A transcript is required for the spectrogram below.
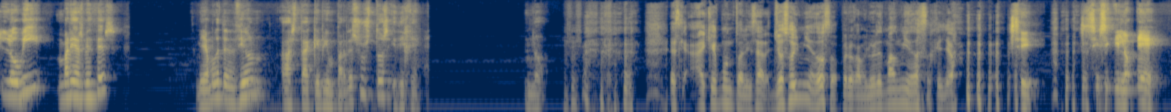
lo vi varias veces, me llamó la atención hasta que vi un par de sustos y dije, no. es que hay que puntualizar. Yo soy miedoso, pero Gamelur es más miedoso que yo. sí, sí, sí, y lo he.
